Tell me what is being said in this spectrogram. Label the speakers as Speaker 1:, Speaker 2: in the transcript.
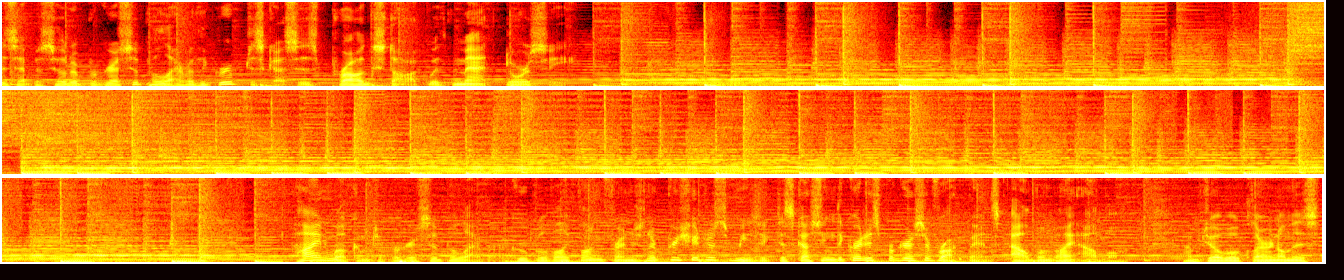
Speaker 1: This episode of Progressive Palaver, the group discusses Progstock with Matt Dorsey. Hi, and welcome to Progressive Palaver, a group of lifelong friends and appreciators of music discussing the greatest progressive rock bands album by album. I'm Joe O'Claren on this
